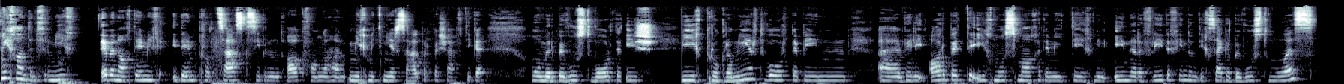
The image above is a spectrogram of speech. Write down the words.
ich habe dann für mich, eben nachdem ich in dem Prozess war und angefangen habe, mich mit mir selber beschäftigen, wo mir bewusst wurde ist, wie ich programmiert worden bin, äh, welche Arbeiten ich muss machen damit ich meinen inneren Frieden finde. Und ich sage bewusst muss,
